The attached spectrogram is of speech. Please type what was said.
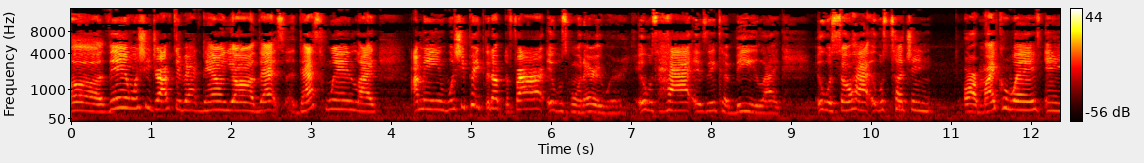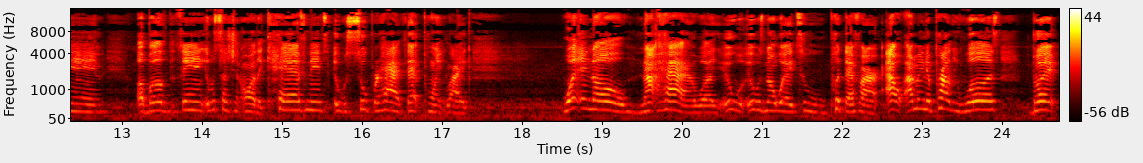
Uh, then when she dropped it back down, y'all, that's that's when like I mean, when she picked it up, the fire, it was going everywhere. It was hot as it could be. Like, it was so hot, it was touching our microwave and above the thing, it was touching all the cabinets. It was super hot at that point. Like, wasn't no not high. Like, it, it was no way to put that fire out. I mean, it probably was, but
